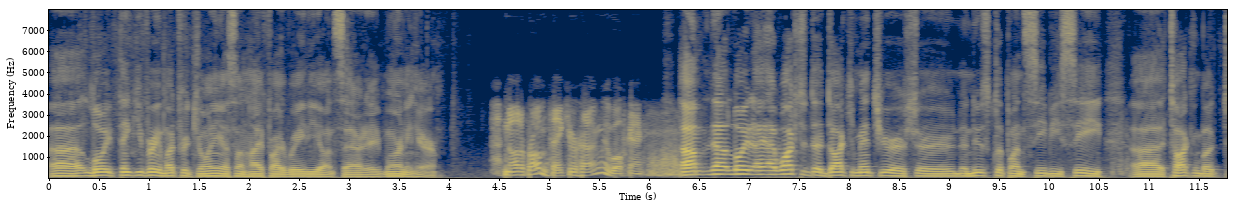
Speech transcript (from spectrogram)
Uh, Lloyd, thank you very much for joining us on Hi Fi Radio on Saturday morning here. Not a problem. Thank you for having me, Wolfgang. Um, now, Lloyd, I, I watched a, documentary or a news clip on CBC uh, talking about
